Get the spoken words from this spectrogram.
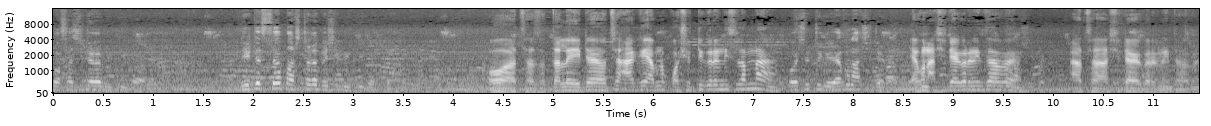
পঁচাশি টাকা বিক্রি করা হয়। রেটের চেয়ে পাঁচ টাকা বেশি বিক্রি করতে হয়। ও আচ্ছা আচ্ছা। তাহলে এটা হচ্ছে আগে আমরা পঁয়ষট্টি করে নিছিলাম না? পঁয়ষট্টি করে এখন আশি টাকা। এখন আশি টাকা করে নিতে হবে? আচ্ছা আশি টাকা করে নিতে হবে।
